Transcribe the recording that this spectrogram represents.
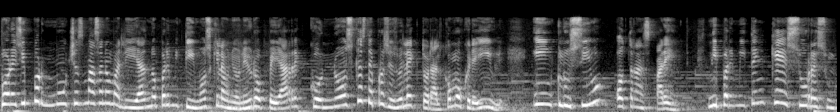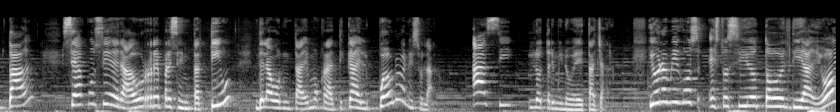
Por eso y por muchas más anomalías no permitimos que la Unión Europea reconozca este proceso electoral como creíble, inclusivo o transparente, ni permiten que su resultado sea considerado representativo de la voluntad democrática del pueblo venezolano. Así lo terminó de detallar. Y bueno amigos, esto ha sido todo el día de hoy.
